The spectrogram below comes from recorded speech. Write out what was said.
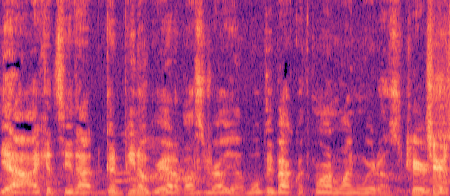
Yeah, I could see that. Good Pinot Gris out of Australia. We'll be back with more on Wine Weirdos. Cheers. Cheers.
